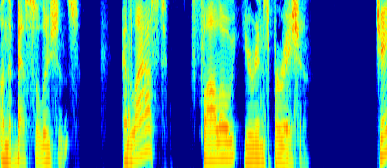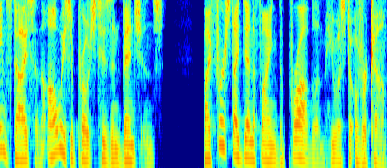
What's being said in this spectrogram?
on the best solutions. And last, follow your inspiration. James Dyson always approached his inventions by first identifying the problem he was to overcome.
